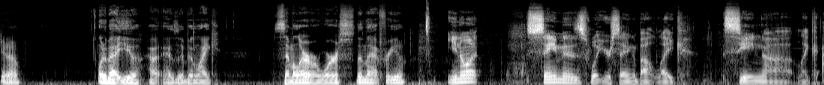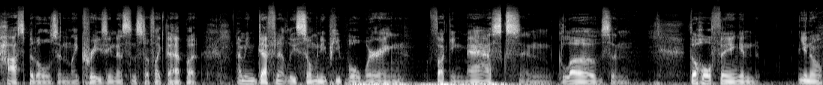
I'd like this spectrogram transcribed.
you know? What about you? How, has it been like similar or worse than that for you? You know what? Same as what you're saying about like seeing uh like hospitals and like craziness and stuff like that, but I mean definitely so many people wearing fucking masks and gloves and the whole thing. And, you know,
